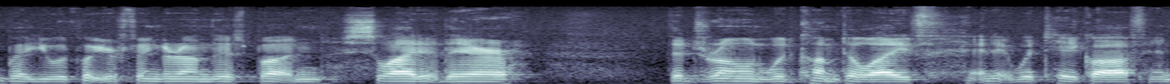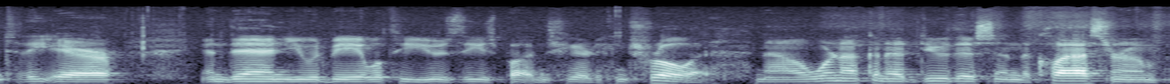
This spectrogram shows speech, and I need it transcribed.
but you would put your finger on this button, slide it there, the drone would come to life and it would take off into the air and then you would be able to use these buttons here to control it. Now we're not going to do this in the classroom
